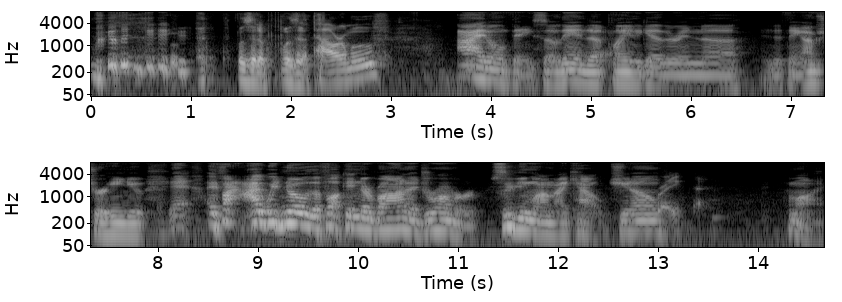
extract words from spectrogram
really? was it a was it a power move? I don't think so. They ended up playing together in uh, the thing. I'm sure he knew. Eh, If I, I would know the fucking Nirvana drummer sleeping on my couch, you know? Right. Come on.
